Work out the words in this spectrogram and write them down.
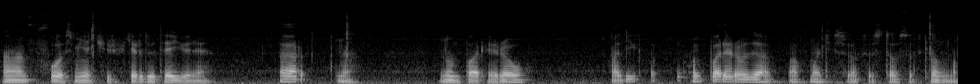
Am fost meciuri pierdute iurea. Dar, na, nu-mi pare rău. Adică, îmi pare rău, dar acum ce să fac să stau să plâng, nu.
